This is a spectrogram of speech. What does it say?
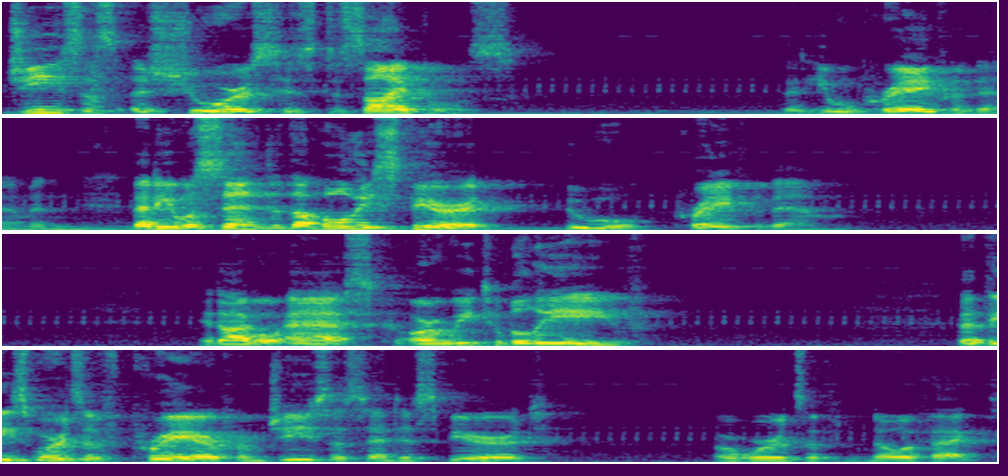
Jesus assures his disciples that he will pray for them and that he will send the Holy Spirit who will pray for them. And I will ask are we to believe that these words of prayer from Jesus and his Spirit are words of no effect?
